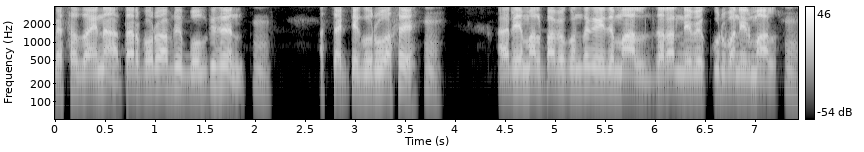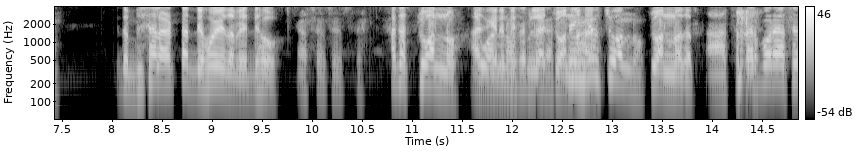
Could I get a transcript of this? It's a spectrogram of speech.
বেচা যায় না। তারপরেও আপনি বলতেছেন আর চারটে গরু আছে। আর এ মাল পাবে কোন থেকে? এই যে মাল যারা নেবে কুরবানির মাল। এটা বিশাল একটা দেহ হয়ে যাবে দেহ। আচ্ছা আচ্ছা আচ্ছা। আচ্ছা চুয়ান্ন। বিসমিল্লাহ চুয়ান্ন সিঙ্গেল চুয়ান্ন। চুয়ান্ন হাজার। আচ্ছা তারপরে আছে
